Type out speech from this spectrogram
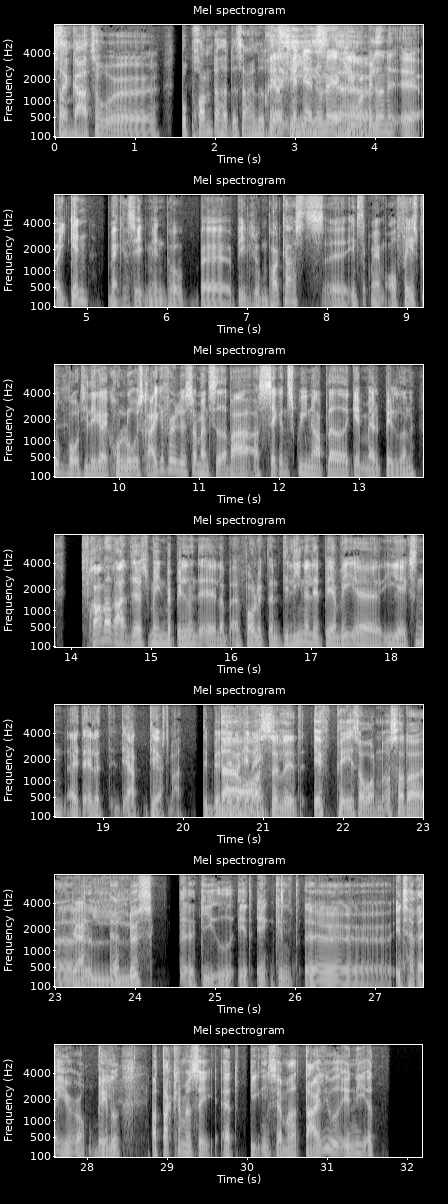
Zagato. Øh, Opron, der har designet det. Præcis, men ja, nu når jeg kigger på øh, billederne, øh, og igen, man kan se dem inde på øh, Bilklubben Podcasts, øh, Instagram og Facebook, hvor de ligger i kronologisk rækkefølge, så man sidder bare og second screener og bladrer igennem alle billederne. Fremadrettet, det er med billederne, eller øh, forlygterne, de ligner lidt BMW øh, iX'en, øh, eller ja, det er også meget. Det, men der det er henad. også lidt FPS over den, og så er der øh, Ja. ja. løsgivet et enkelt øh, interiørbillede. Og der kan man se, at bilen ser meget dejlig ud inde i, at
